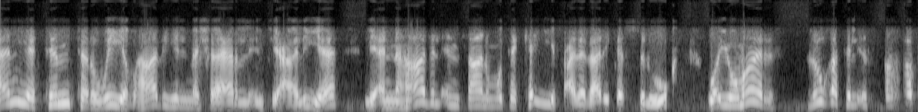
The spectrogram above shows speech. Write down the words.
أن يتم ترويض هذه المشاعر الانفعالية لأن هذا الإنسان متكيف على ذلك السلوك ويمارس لغة الإسقاط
